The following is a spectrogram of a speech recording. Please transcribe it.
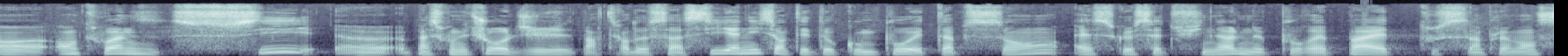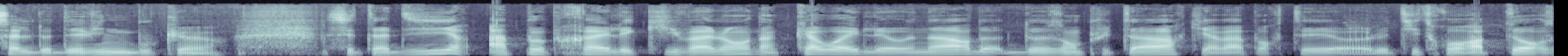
Euh, Antoine, si, euh, parce qu'on est toujours obligé de partir de ça, si Yanis Antetokounmpo est absent, est-ce que cette finale ne pourrait pas être tout simplement celle de Devin Booker? C'est-à-dire à peu près l'équivalent d'un Kawhi Leonard deux ans plus tard, qui avait apporté le titre aux Raptors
